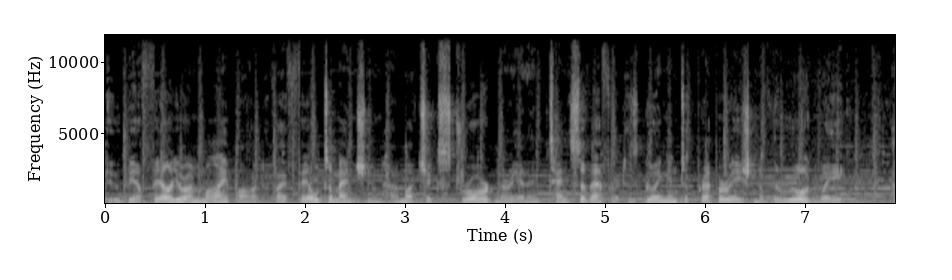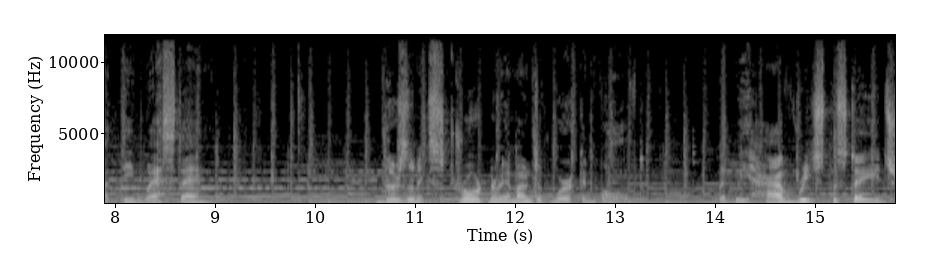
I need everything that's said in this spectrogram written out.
it would be a failure on my part if I failed to mention how much extraordinary and intensive effort is going into preparation of the roadway the West End. There's an extraordinary amount of work involved, but we have reached the stage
